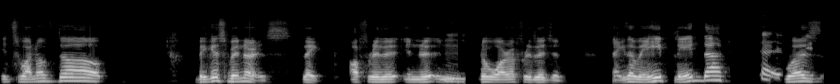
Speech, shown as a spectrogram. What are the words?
it's one of the biggest winners like of reli- in, re- in Mm. the war of religion like the way he played that Yeah, was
